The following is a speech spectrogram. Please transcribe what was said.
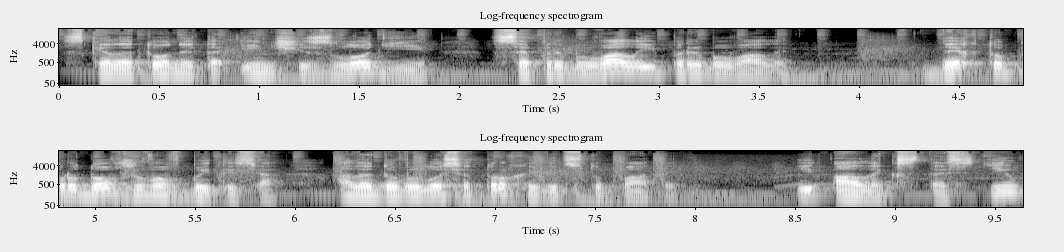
скелетони та інші злодії все прибували і перебували. Дехто продовжував битися, але довелося трохи відступати. І Алекс та Стів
